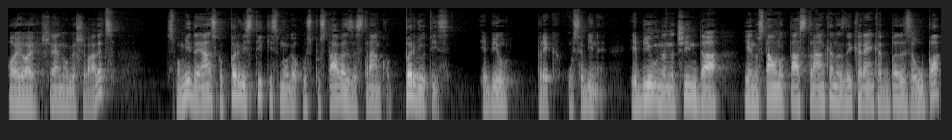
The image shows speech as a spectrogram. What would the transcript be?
ojoj, še en oglaševalec, smo mi dejansko prvi stik, ki smo ga vzpostavili za stranko. Prvi vtis je bil prek vsebine. Je bil na način, da je enostavno ta stranka nas zdaj kar enkrat bolj zaupa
